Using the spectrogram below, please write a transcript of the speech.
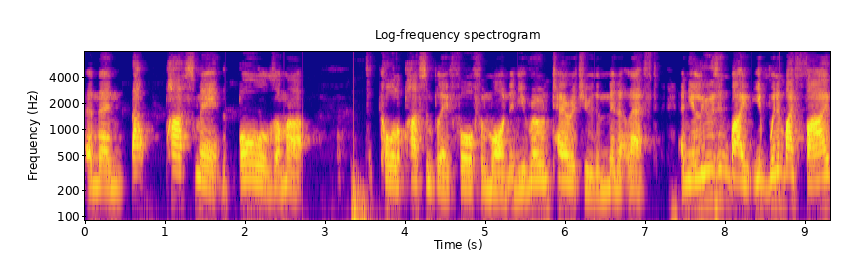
And then that pass, mate, the balls on that to call a pass and play fourth and one in your own territory with a minute left. And you're losing by you're winning by five.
